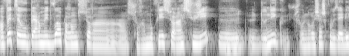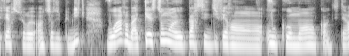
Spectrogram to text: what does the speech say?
En fait, ça vous permet de voir, par exemple, sur un, sur un mot-clé, sur un sujet euh, donné, sur une recherche que vous allez faire sur euh, en sciences du public, voir bah, quels sont euh, par ces différents ou comment, quand, etc.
